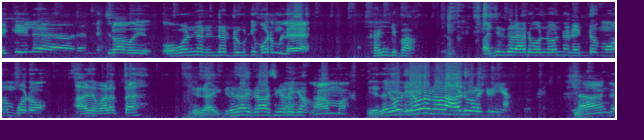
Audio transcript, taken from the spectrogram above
வைக்கையில ரெண்டு லட்ச ரூபா ஒவ்வொன்னு ரெண்டு ரெண்டு குட்டி போடும்ல? கண்டிப்பா. வச்சிருக்கிற ஆடு ஒண்ணு ஒண்ணு ரெண்டு மூணு போடும். அதை வளர்த்தா இதாகிக்கும் ஏதாவது காசு கிடைக்கும். ஆமா. ஏதோ எவ்வளவு நாள் ஆடு வளர்க்குறீங்க? நாங்க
